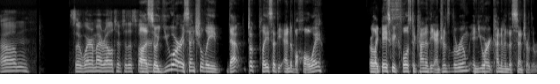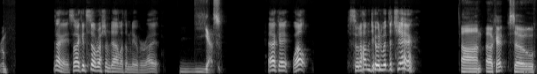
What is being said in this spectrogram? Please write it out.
Um, so where am I relative to this fucker? Uh, so you are essentially that took place at the end of a hallway, or like basically close to kind of the entrance of the room, and you are kind of in the center of the room. okay, so I could still rush him down with a maneuver, right? Yes. Okay, well, that's what I'm doing with the chair. Um. Okay. So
